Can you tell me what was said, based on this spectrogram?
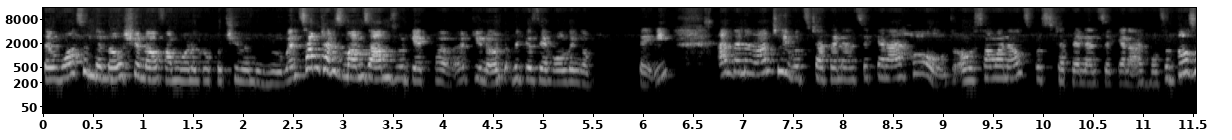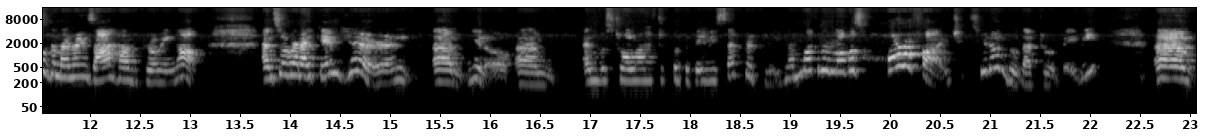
there wasn't the notion of I'm going to go put you in the room, and sometimes mom's arms would get hurt, you know, because they're holding a baby. And then an auntie would step in and say, Can I hold? Or someone else would step in and say, Can I hold? So those are the memories I have growing up. And so when I came here and, um, you know, um, and was told I have to put the baby separately, my mother in law was horrified. She said, You don't do that to a baby. Um,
